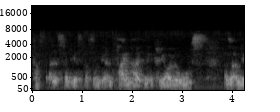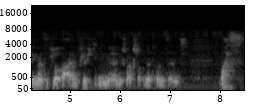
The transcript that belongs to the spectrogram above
fast alles verlierst, was irgendwie an Feinheiten in Kriolus, also an den ganzen floralen, flüchtigen äh, Geschmacksstoffen da drin sind. Was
